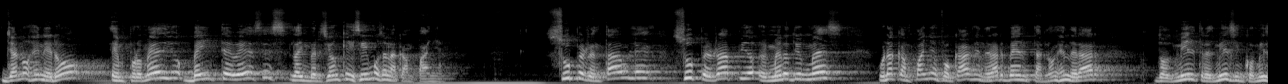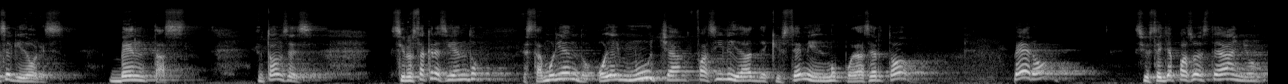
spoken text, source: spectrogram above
ya nos generó en promedio 20 veces la inversión que hicimos en la campaña. Súper rentable, súper rápido, en menos de un mes una campaña enfocada en generar ventas, no en generar 2.000, 3.000, 5.000 seguidores. Ventas. Entonces, si no está creciendo, está muriendo. Hoy hay mucha facilidad de que usted mismo pueda hacer todo. Pero, si usted ya pasó este año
